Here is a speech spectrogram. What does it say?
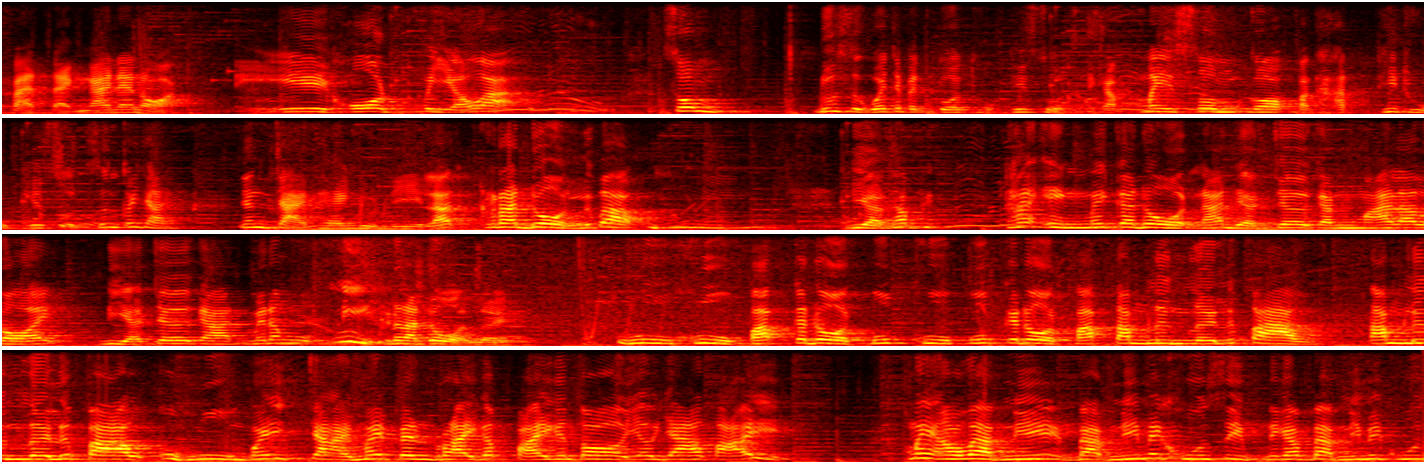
888 แต่งง่ายแน่นอนนี่โคตรเฟี้ยวอะส้มรู้สึกว่าจะเป็นตัวถูกที่สุดนะครับ ไม่ส้มก็ประทัดที่ถูกที่สุด ซึ่งก็ยังยังจ่ายแพงอยู่ดี แล้วกระโดดหรือเปล่า เดี๋ยวถ้า ถ้าเองไม่กระโดดนะ เดี๋ยวเจอกันไม้ละร้อยเดี๋ยวเจอกันไม่ต้องห่วงนี่กระโดดเลยโอ้ขู่ปั๊บกระโดดปุ๊บขู่ปุ๊บกระโดดปั๊บตำลึงเลยหรือเปล่าตำลึงเลยหรือเปล่าโอ้โหไม่จ่ายไม่เป็นไรก็ไปกันต่อยาวๆไป ไม่เอาแบบนี้แบบนี้ไม่คูณ 10นะครับแบบนี้ไม่คูณ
